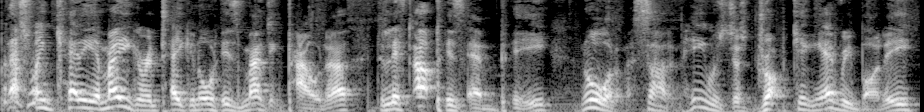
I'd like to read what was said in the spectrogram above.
But that's when Kenny Omega had taken all his magic powder to lift up his MP, and all of a sudden he was just drop kicking everybody,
